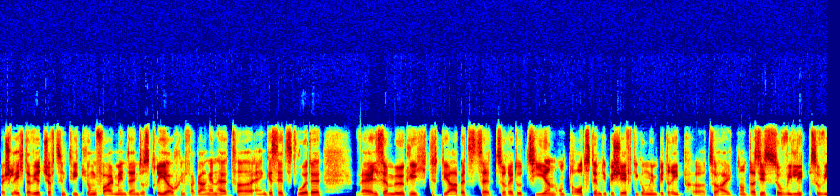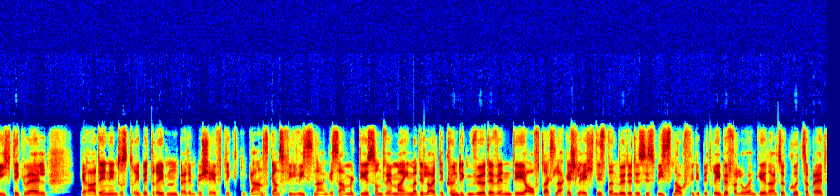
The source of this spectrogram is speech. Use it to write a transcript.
bei schlechter Wirtschaftsentwicklung, vor allem in der Industrie, auch in Vergangenheit eingesetzt wurde, weil es ermöglicht, die Arbeitszeit zu reduzieren und trotzdem die Beschäftigung im Betrieb zu halten. Und das ist so, so wichtig, weil gerade in Industriebetrieben bei den Beschäftigten ganz, ganz viel Wissen angesammelt ist. Und wenn man immer die Leute kündigen würde, wenn die Auftragslage schlecht ist, dann würde dieses Wissen auch für die Betriebe verloren gehen. Also Kurzarbeit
